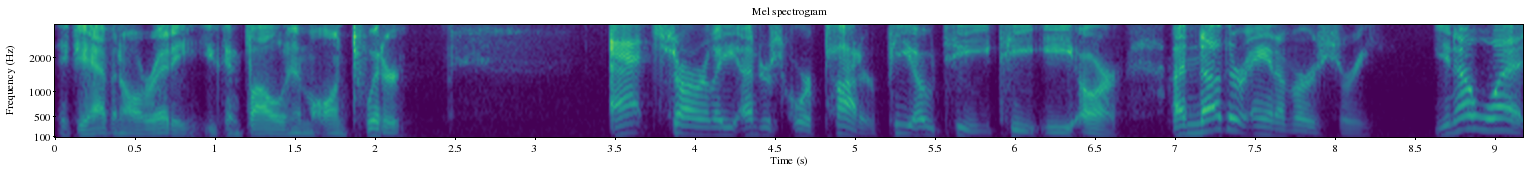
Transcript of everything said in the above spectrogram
if you haven't already, you can follow him on Twitter at Charlie underscore Potter, P O T T E R. Another anniversary. You know what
